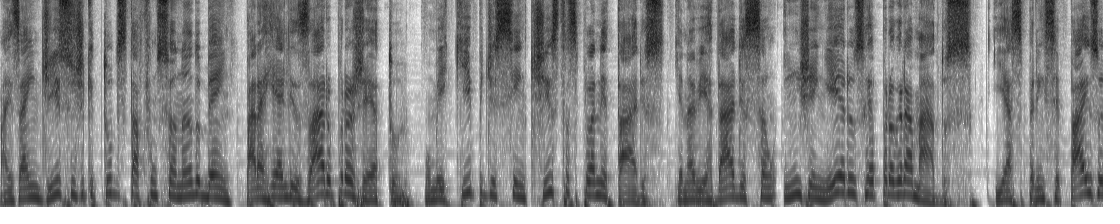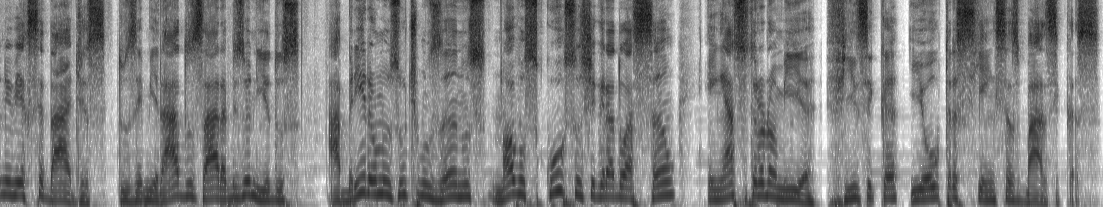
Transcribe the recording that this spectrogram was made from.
mas há indícios de que tudo está funcionando bem. Para realizar o projeto, uma equipe de cientistas planetários, que na verdade são engenheiros reprogramados, e as principais universidades dos Emirados Árabes Unidos abriram nos últimos anos novos cursos de graduação em astronomia, física e outras ciências básicas.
